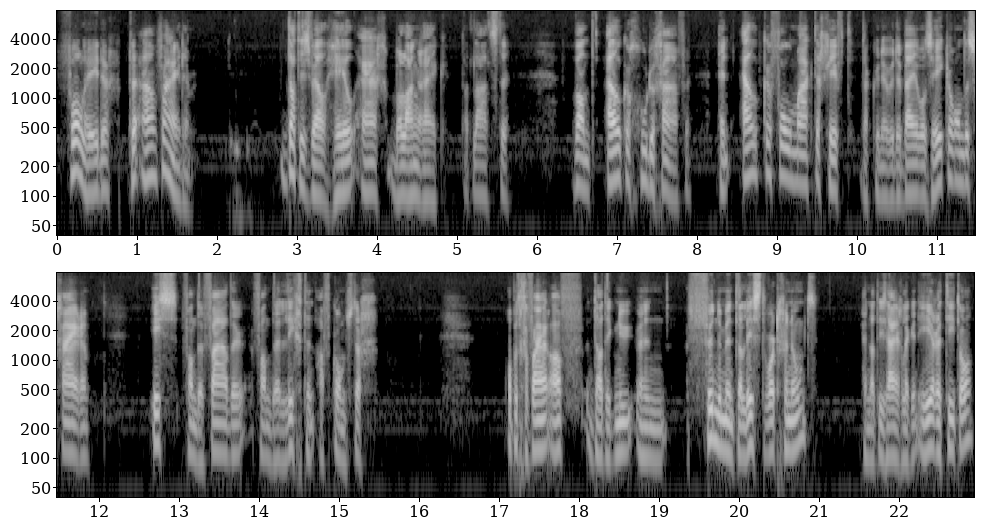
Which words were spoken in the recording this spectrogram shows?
volledig te aanvaarden. Dat is wel heel erg belangrijk, dat laatste, want elke goede gave en elke volmaakte gift, daar kunnen we de Bijbel zeker onderscharen, is van de Vader van de lichten afkomstig. Op het gevaar af dat ik nu een fundamentalist word genoemd, en dat is eigenlijk een eretitel,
